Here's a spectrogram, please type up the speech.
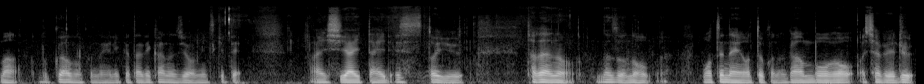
まあ僕は僕のやり方で彼女を見つけて愛し合いたいですというただの謎のモテない男の願望をしゃべる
